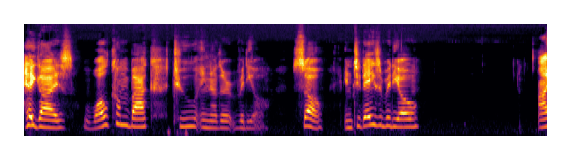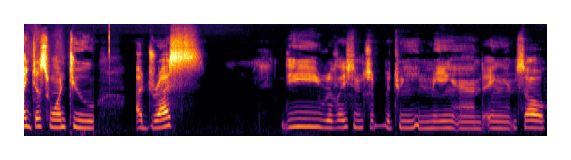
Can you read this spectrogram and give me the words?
Hey guys, welcome back to another video. So, in today's video, I just want to address the relationship between me and Alien. So,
